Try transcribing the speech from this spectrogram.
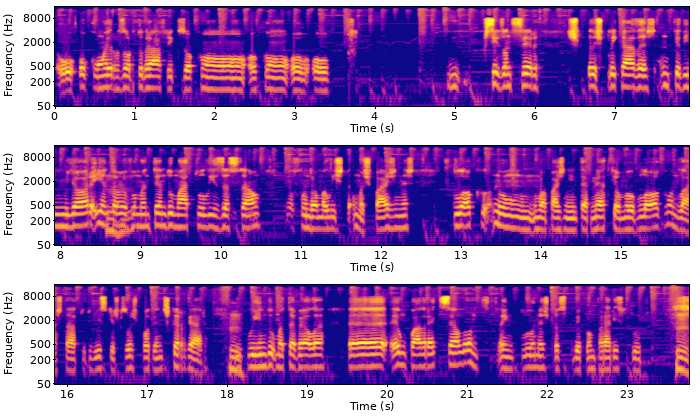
ou, ou, com erros ortográficos ou com. Ou com ou, ou precisam de ser explicadas um bocadinho melhor e então uhum. eu vou mantendo uma atualização, no fundo é uma lista, umas páginas que coloco num, numa página de internet que é o meu blog, onde lá está tudo isso que as pessoas podem descarregar, uhum. incluindo uma tabela, uh, um quadro Excel onde tem colunas para se poder comparar isso tudo. Uhum.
